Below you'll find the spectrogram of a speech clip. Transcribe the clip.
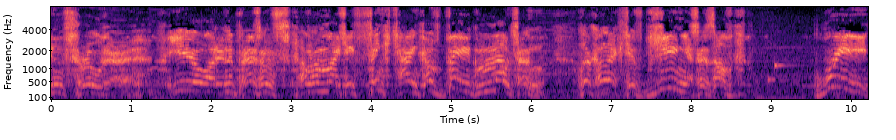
intruder. You are in the presence of the mighty think tank of Big Mountain. The collective geniuses of... We...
